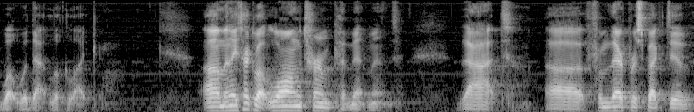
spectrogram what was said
what would that look like? Um, and they talked about long-term commitment, that uh, from their perspective,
